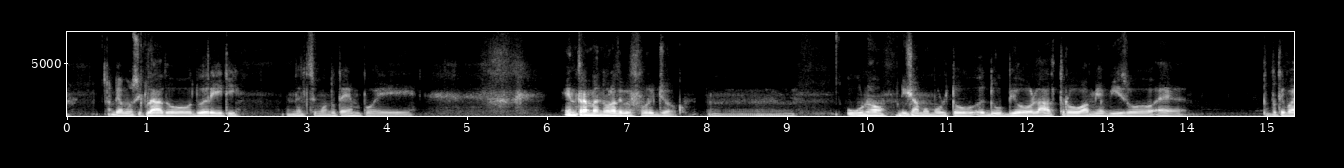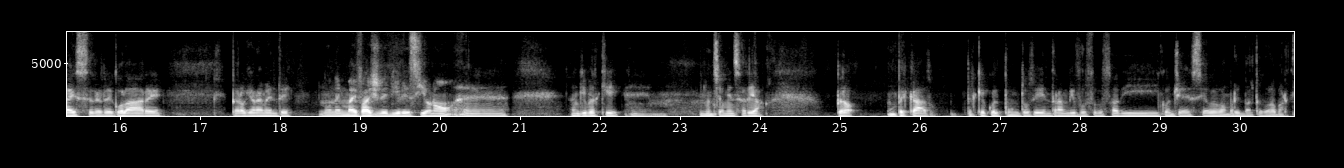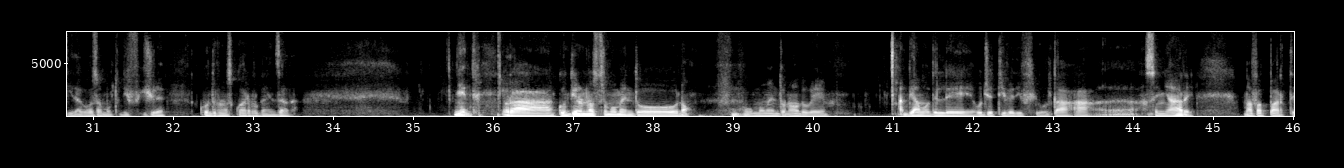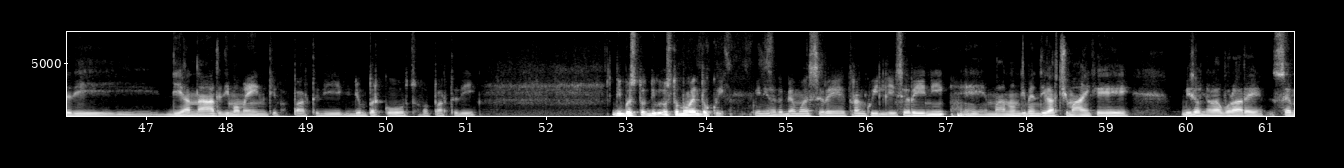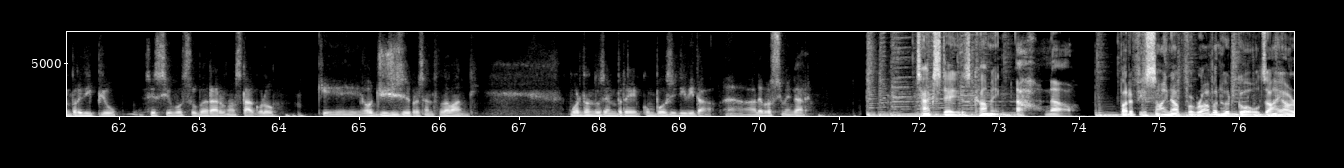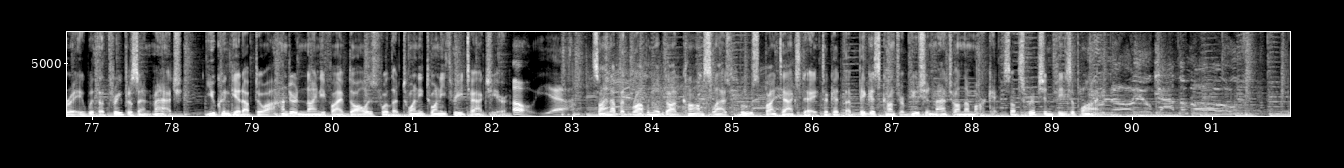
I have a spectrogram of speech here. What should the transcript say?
abbiamo siglato due reti nel secondo tempo e entrambe annullate per fuorigioco. Mm, Uno diciamo molto dubbio, l'altro a mio avviso è- poteva essere regolare, però chiaramente non è mai facile dire sì o no, eh, anche perché eh, non siamo in Serie A. Però un peccato, perché a quel punto se entrambi fossero stati concessi avevamo ribaltato la partita, cosa molto difficile contro una squadra organizzata. Niente, ora continua il nostro momento no, un momento no dove abbiamo delle oggettive difficoltà a, a segnare, ma fa parte di, di annate, di momenti, fa parte di, di un percorso, fa parte di, di questo, di questo momento qui. Quindi noi dobbiamo essere tranquilli, sereni, eh, ma non dimenticarci mai che bisogna lavorare sempre di più se si vuole superare un ostacolo che oggi ci si presenta davanti, guardando sempre con positività eh, alle prossime gare. Tax day is coming. Oh, no. But if you sign up for Robinhood Gold's IRA with a 3% match, you can get up to $195 for the 2023 tax year. Oh, yeah. Sign up at Robinhood.com slash boost by tax day to get the biggest contribution match on the market. Subscription fees apply.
